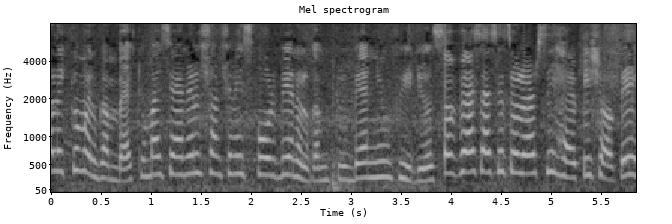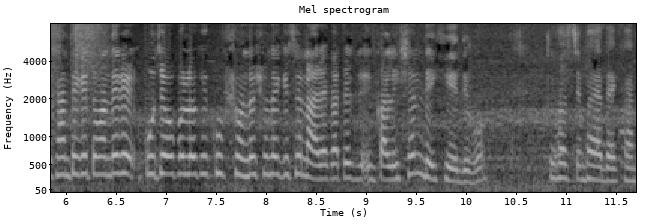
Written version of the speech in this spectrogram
আলাইকুম welcome back to my channel শানশান স্পোর্টবিয়ান ওয়েলকাম টু ব্যান নিউ ভিডিও সো ভিউয়ার্স আজকে চলে আসছি হ্যাপি শপে এখান থেকে তোমাদের পূজা উপলক্ষে খুব সুন্দর সুন্দর কিছু নায়রা কাটের কালেকশন দেখিয়ে দেবো। তো ফার্স্টে ভাইয়া দেখান।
